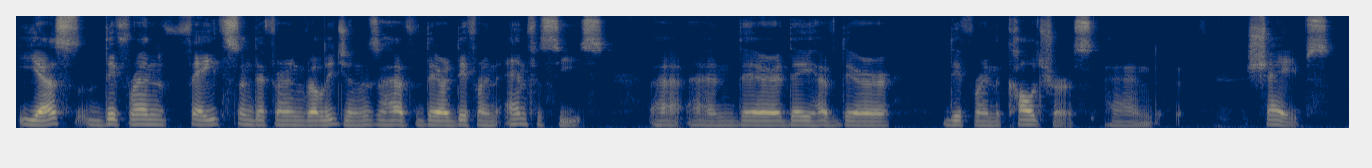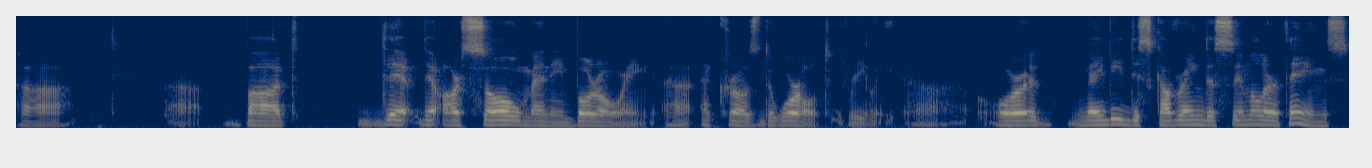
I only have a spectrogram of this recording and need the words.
yes different faiths and different religions have their different emphases, uh, and their they have their different cultures and shapes. Uh, uh, but there there are so many borrowing uh, across the world, really, uh, or maybe discovering the similar things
